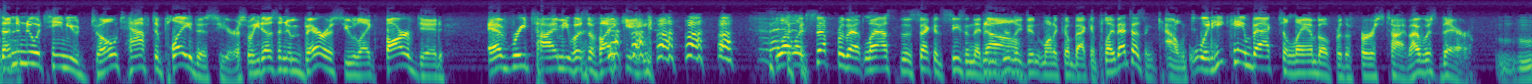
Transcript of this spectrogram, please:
Send him to a team you don't have to play this year so he doesn't embarrass you like Favre did every time he was a Viking. well, except for that last, the second season that No. he really didn't want to come back and play. That doesn't count. when he came back to Lambeau for the first time, I was there. hmm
